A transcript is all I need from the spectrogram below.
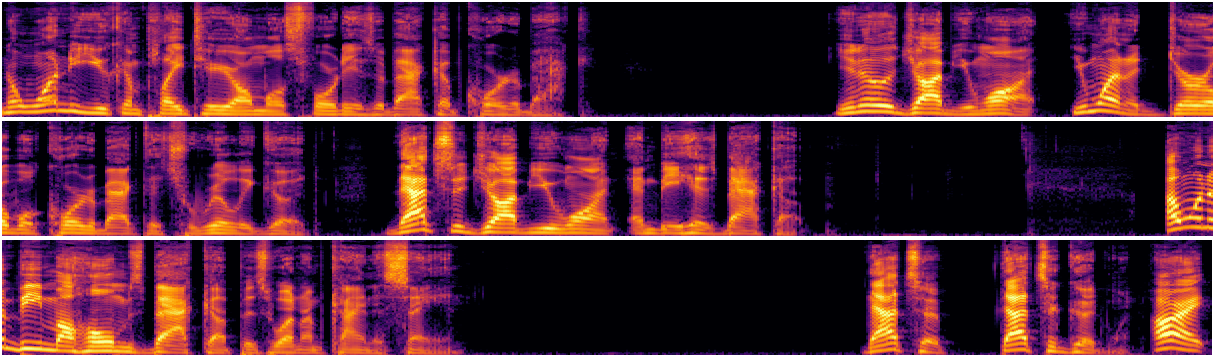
No wonder you can play till you're almost forty as a backup quarterback. You know the job you want. You want a durable quarterback that's really good. That's the job you want, and be his backup. I want to be Mahomes' backup, is what I'm kind of saying. That's a that's a good one. All right.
